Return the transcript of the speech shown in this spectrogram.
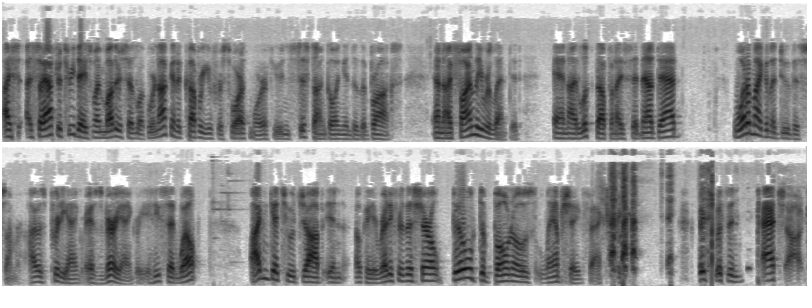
I s- so after three days, my mother said, "Look, we're not going to cover you for Swarthmore if you insist on going into the Bronx." And I finally relented, and I looked up and I said, "Now, Dad, what am I going to do this summer?" I was pretty angry. I was very angry, and he said, "Well, I can get you a job in. Okay, you ready for this, Cheryl? Bill DeBono's lampshade factory, which was in Patchogue."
